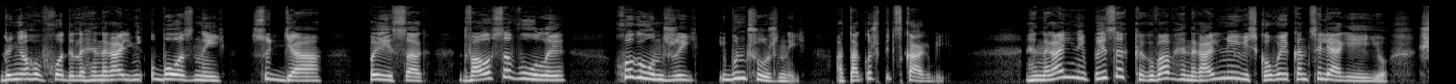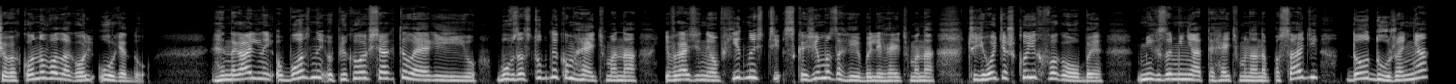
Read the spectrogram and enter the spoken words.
До нього входили генеральні обозний, суддя, писар, два осавули, хорунжий і бунчужний, а також підскарбій. Генеральний писар керував Генеральною військовою канцелярією, що виконувала роль уряду. Генеральний обозний опікувався артилерією, був заступником гетьмана і в разі необхідності, скажімо, загибелі гетьмана чи його тяжкої хвороби, міг заміняти гетьмана на посаді до одужання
